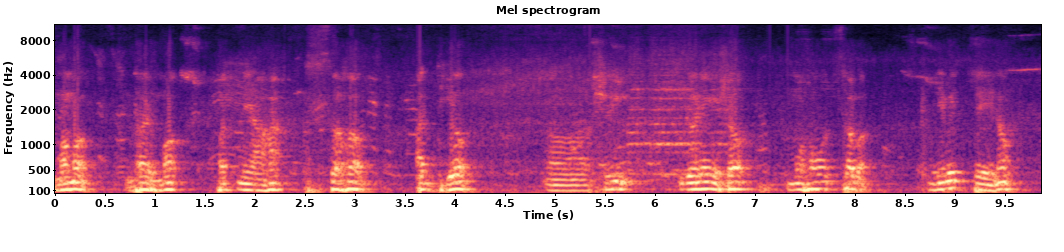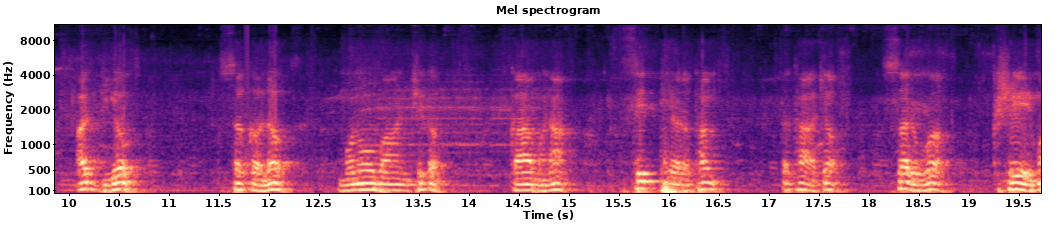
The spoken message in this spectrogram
मम धर्म पत्न्या सह अद्य। श्रीगणेशमहोत्सवनिमित्तेन अद्य सकलमनोवाञ्छितकामना सिद्ध्यर्थं तथा च सर्वक्षेम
